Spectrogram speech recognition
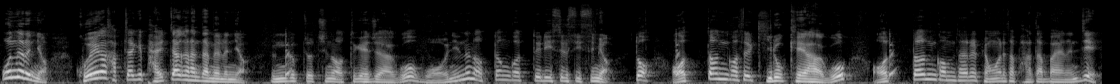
오늘은요. 고양이가 갑자기 발작을 한다면요. 응급조치는 어떻게 해줘야 하고 원인은 어떤 것들이 있을 수 있으며 또 어떤 것을 기록해야 하고 어떤 검사를 병원에서 받아봐야 하는지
